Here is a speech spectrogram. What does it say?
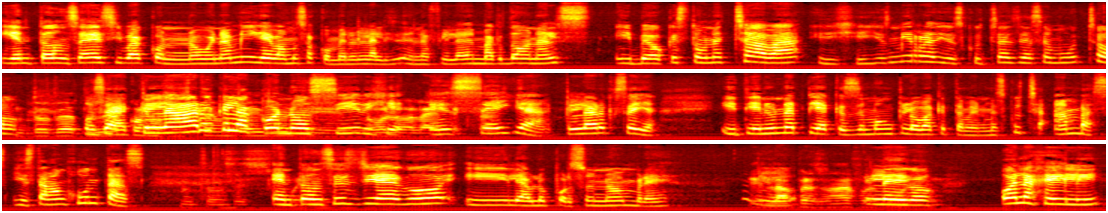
Y entonces iba con una buena amiga y vamos a comer en la, en la fila de McDonald's y veo que está una chava y dije, y es mi radio, escuchas de hace mucho. o sea, claro que la conocí, dije, es ella, claro que es ella. Y tiene una tía que es de Monclova que también me escucha, ambas, y estaban juntas. Entonces, entonces llego y le hablo por su nombre. Y la persona fue le digo, hola Hailey.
